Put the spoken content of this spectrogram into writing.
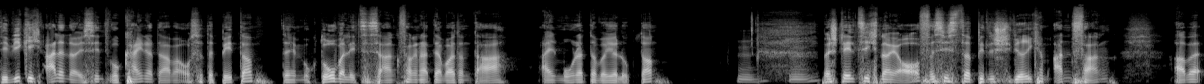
die wirklich alle neu sind, wo keiner da war, außer der Peter, der im Oktober letztes Jahr angefangen hat, der war dann da, ein Monat, da war ja Lockdown. Mhm. Man stellt sich neu auf, es ist ein bisschen schwierig am Anfang, aber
